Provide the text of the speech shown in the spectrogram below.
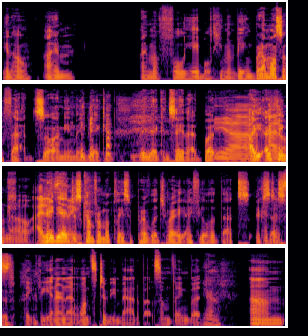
you know i'm i'm a fully abled human being but i'm also fat so i mean maybe i can maybe i can say that but yeah, I- I don't think. I maybe i just come from a place of privilege where I, I feel that that's excessive. I think the internet wants to be mad about something, but yeah um,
